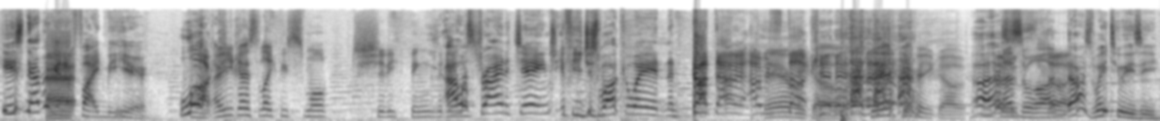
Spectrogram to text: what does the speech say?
He's never gonna Uh, find me here. Look, Are you guys like these small shitty things again? I was trying to change. If you just walk away and, and God damn it! I was There stuck. we go. there we go. Oh, that's That's one. that was way too easy.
